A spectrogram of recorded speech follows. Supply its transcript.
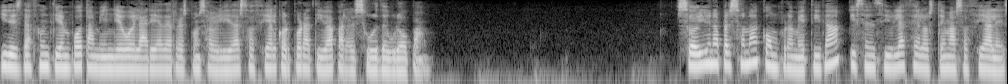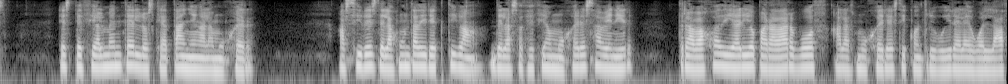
y desde hace un tiempo también llevo el área de responsabilidad social corporativa para el sur de Europa. Soy una persona comprometida y sensible hacia los temas sociales, especialmente los que atañen a la mujer. Así, desde la Junta Directiva de la Asociación Mujeres a Venir, trabajo a diario para dar voz a las mujeres y contribuir a la igualdad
